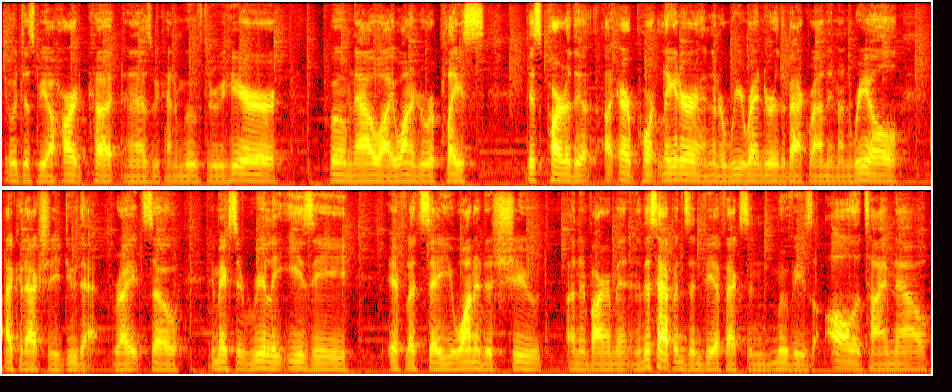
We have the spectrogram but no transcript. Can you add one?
It would just be a hard cut, and as we kind of move through here, boom, now I wanted to replace this part of the uh, airport later, I'm gonna re-render the background in Unreal, I could actually do that, right? So it makes it really easy if let's say you wanted to shoot an environment, and this happens in VFX and movies all the time now,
